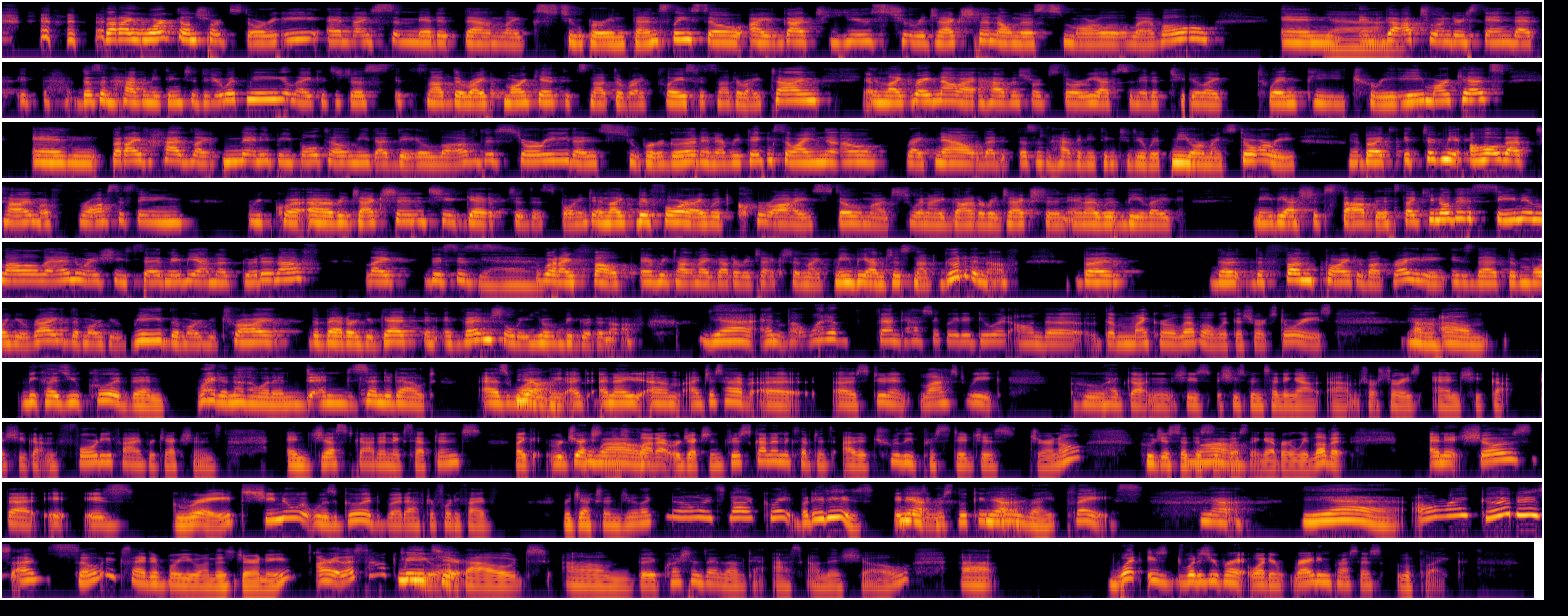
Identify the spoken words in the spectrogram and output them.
But i worked on short story and i submitted them like super intensely. So i got used to rejection on a small level and yeah. and got to understand that it doesn't have anything to do with me. Like it's just it's not the right market. It's not the right place. It's not the right time. Yep. and like right now i have a short story. I've submitted to like 23 markets. And but i've had like many people tell me that they love this story that it's super good and everything. So i know right now that it doesn't have anything to do with me or my story. Yep. but it took me all that time of processing requ- uh, rejection to get to this point and like before i would cry so much when i got a rejection and i would be like maybe I should stop this. Like, you know, this scene in La La Land where she said, maybe I'm not good enough. Like, this is yeah. what I felt every time I got a rejection. Like, maybe I'm just not good enough. But the the fun part about writing is that the more you write the more you read the more you try the better you get and eventually you'll be good enough. Yeah and but what a fantastic way to do it on the the micro level with the short stories. Yeah. Um because you could then write another one and and send it out as widely. Yeah. I, and i um i just have a, a student last week who had gotten she's she's been sending out um, short stories and she got she'd gotten 45 rejections and just got an acceptance like rejection wow. just flat out rejection just got an acceptance at a truly prestigious journal who just said this wow. is the best thing ever and we love it and it shows that it is great she knew it was good but after 45 rejections you're like no it's not great but it is It yeah. is. it was looking yeah. for the right place yeah yeah. Oh my goodness. I'm so excited for you on this journey. All right, let's talk to Me you too. about um, the questions I love to ask on this show. Uh, what is what is your what your writing process look like?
